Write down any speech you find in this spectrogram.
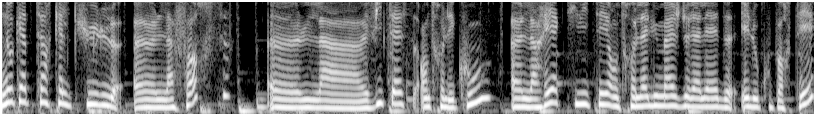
Nos capteurs calculent euh, la force, euh, la vitesse entre les coups, euh, la réactivité entre l'allumage de la LED et le coup porté,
